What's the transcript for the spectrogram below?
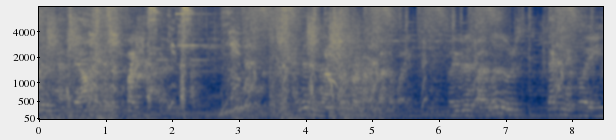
really they all fight. And this is super hard, by the way. So even if I lose, technically,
